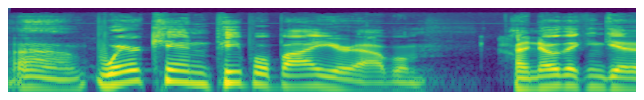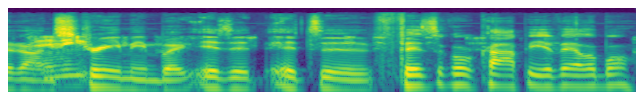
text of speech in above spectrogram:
Uh, where can people buy your album? I know they can get it on Any- streaming, but is it it's a physical copy available?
